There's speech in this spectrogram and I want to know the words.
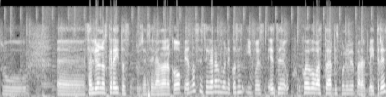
su eh, salieron los créditos, pues ya se ganaron copias, no sé, se ganaron un buen de cosas y pues este ju- juego va a estar disponible para el Play 3.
